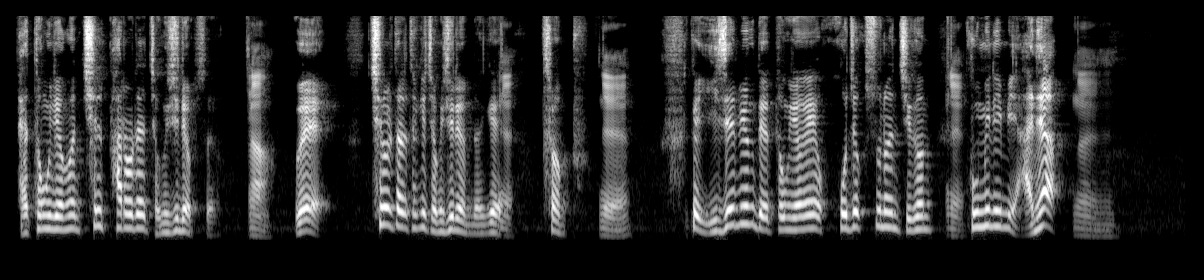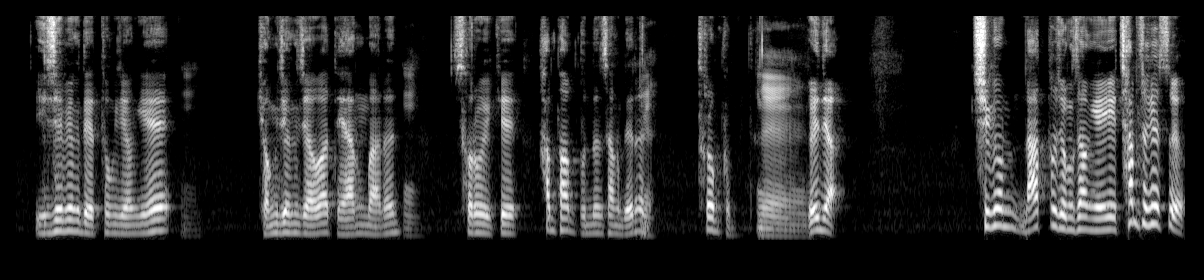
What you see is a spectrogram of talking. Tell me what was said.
대통령은 7, 8월에 정신이 없어요. 아, 왜? 7월 달에 특히 정신이 없는 게 예. 트럼프. 네. 그러니까 이재명 대통령의 호적수는 지금 네. 국민힘이 아니야. 네. 이재명 대통령의 음. 경쟁자와 대항마는 음. 서로 이렇게 한판 붙는 상대는 네. 트럼프입니다. 네. 왜냐? 지금 나토 정상회의에 참석했어요.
